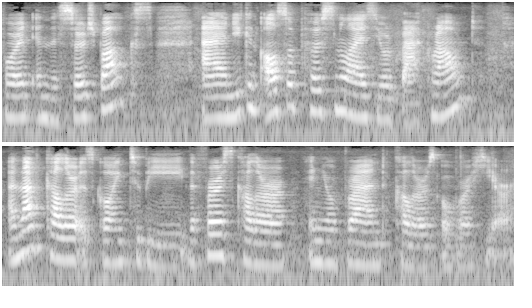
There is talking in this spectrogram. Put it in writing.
for it in the search box. And you can also personalize your background. And that color is going to be the first color in your brand colors over here.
